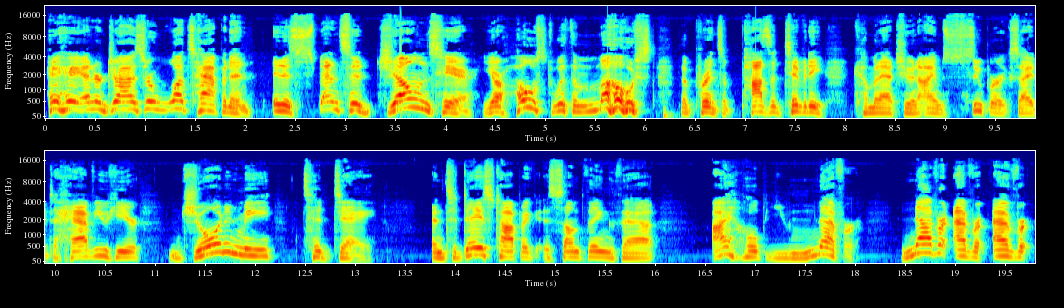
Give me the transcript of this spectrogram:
Hey, hey, Energizer, what's happening? It is Spencer Jones here, your host with the most, the Prince of Positivity, coming at you, and I am super excited to have you here joining me today. And today's topic is something that I hope you never, never, ever, ever,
